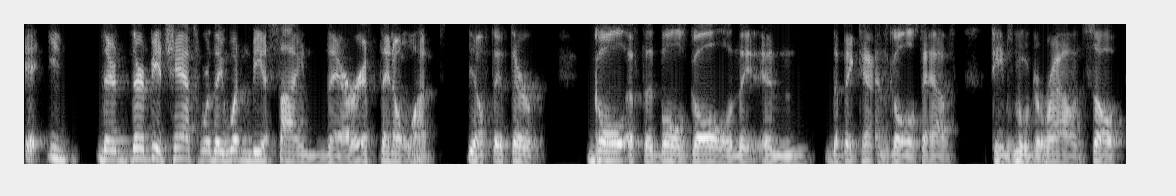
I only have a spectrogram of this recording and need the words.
it, you, there there'd be a chance where they wouldn't be assigned there if they don't want you know if, if their goal if the Bulls' goal and the and the Big Ten's goal is to have teams moved around. So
